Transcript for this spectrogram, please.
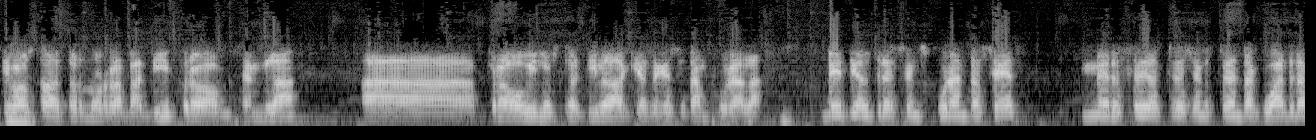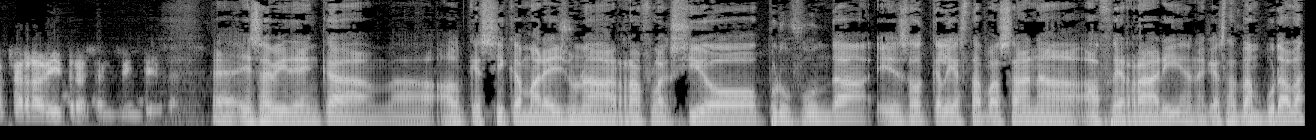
Si vols te la torno a repetir, però em sembla uh, prou il·lustrativa del que és aquesta temporada. Vettel, 347, Mercedes 334, Ferrari 323. Eh, és evident que eh, el que sí que mereix una reflexió profunda és el que li està passant a, a Ferrari en aquesta temporada,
